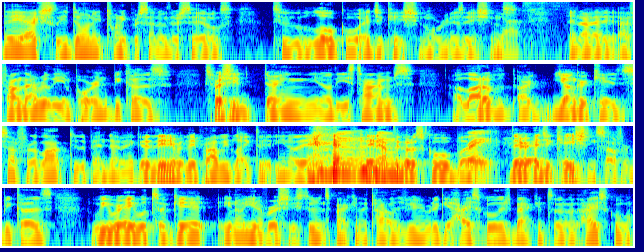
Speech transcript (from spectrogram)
They actually donate twenty percent of their sales to local educational organizations. Yes. And I, I found that really important because especially during, you know, these times, a lot of our younger kids suffered a lot through the pandemic. They didn't. They probably liked it. You know, they they didn't have to mm-hmm. go to school, but right. their education suffered because we were able to get you know university students back into college. We were able to get high schoolers back into high school.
